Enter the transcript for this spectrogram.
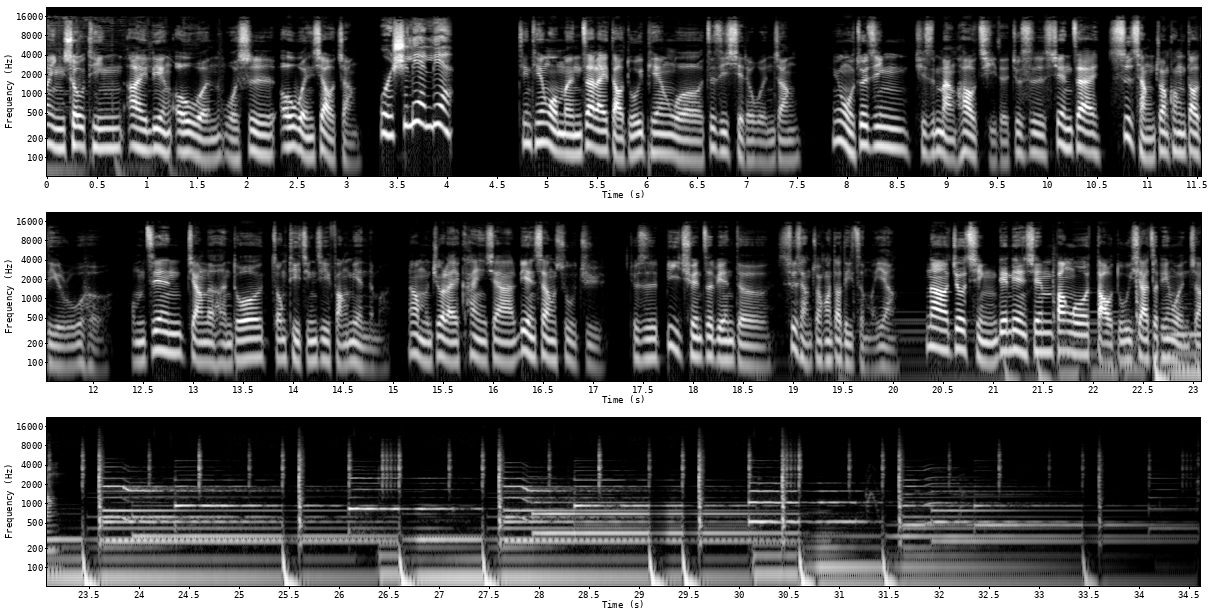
欢迎收听《爱恋欧文》，我是欧文校长。我是恋恋，今天我们再来导读一篇我自己写的文章，因为我最近其实蛮好奇的，就是现在市场状况到底如何？我们之前讲了很多总体经济方面的嘛，那我们就来看一下链上数据，就是币圈这边的市场状况到底怎么样？那就请恋恋先帮我导读一下这篇文章。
